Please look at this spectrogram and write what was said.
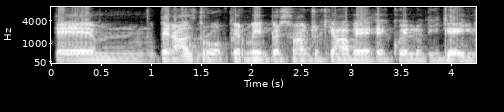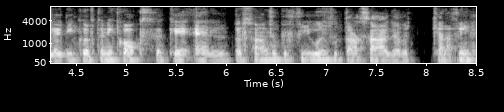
E, ehm, peraltro per me il personaggio chiave è quello di Gale, di Courtney Cox, che è il personaggio più figo di tutta la saga, perché alla fine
